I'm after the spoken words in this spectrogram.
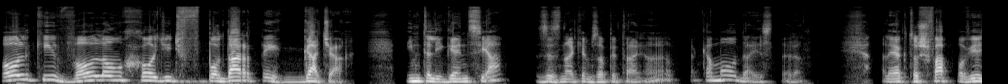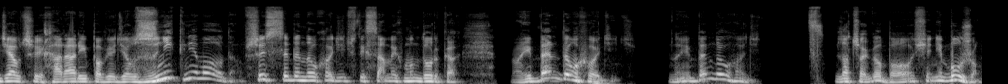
Polki wolą chodzić w podartych gaciach. Inteligencja ze znakiem zapytania. No, taka moda jest teraz. Ale jak to Schwab powiedział, czy Harari powiedział, zniknie moda. Wszyscy będą chodzić w tych samych mundurkach. No i będą chodzić. No i będą chodzić. Dlaczego? Bo się nie burzą.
